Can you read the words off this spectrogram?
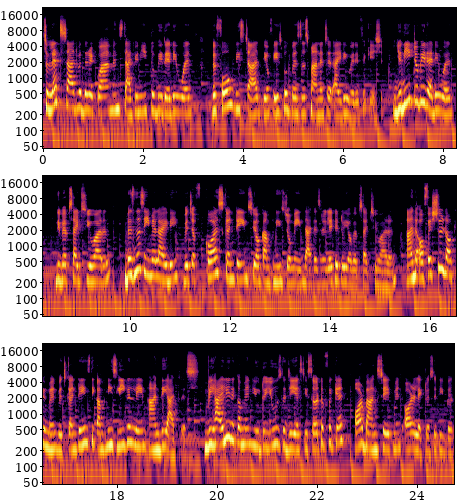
So let's start with the requirements that you need to be ready with before we start your Facebook Business Manager ID verification. You need to be ready with the website's URL, business email ID, which of course contains your company's domain that is related to your website's URL, and official document which contains the company's legal name and the address. We highly recommend you to use the GST certificate or bank statement or electricity bill.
